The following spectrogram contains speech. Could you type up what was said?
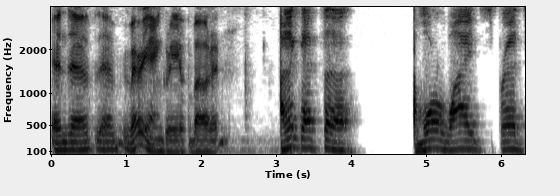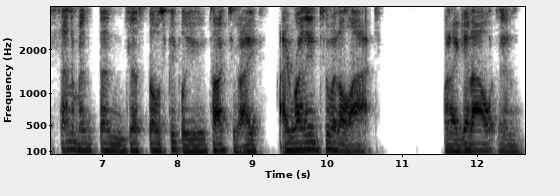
and uh, they're very angry about it. I think that's a, a more widespread sentiment than just those people you talk to. I I run into it a lot when I get out and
